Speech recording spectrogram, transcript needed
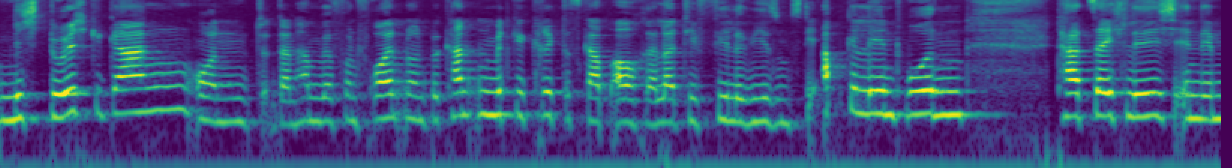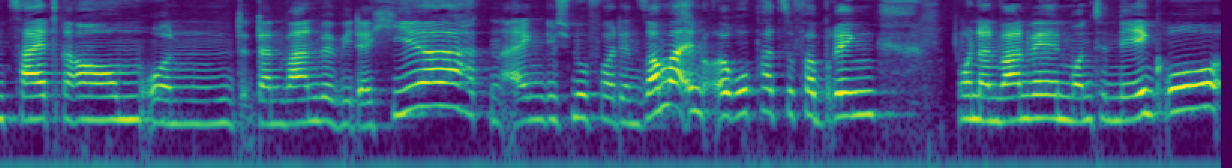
nicht durchgegangen und dann haben wir von Freunden und Bekannten mitgekriegt, es gab auch relativ viele Visums, die abgelehnt wurden tatsächlich in dem Zeitraum und dann waren wir wieder hier, hatten eigentlich nur vor, den Sommer in Europa zu verbringen und dann waren wir in Montenegro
